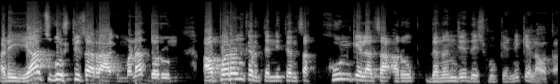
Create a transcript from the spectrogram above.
आणि याच गोष्टीचा राग मनात धरून अपहरणकर्त्यांनी त्यांचा खून केल्याचा आरोप धनंजय देशमुख यांनी केला होता.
